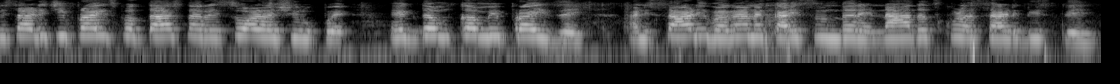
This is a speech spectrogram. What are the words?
ही साडीची प्राइस फक्त असणार आहे सोळाशे रुपये. एकदम कमी प्राइस आहे. आणि साडी बघा ना काय सुंदर आहे. नादच खुळा साडी दिसते.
